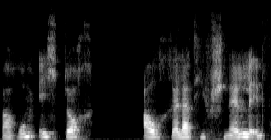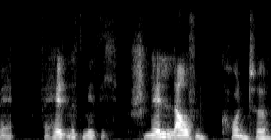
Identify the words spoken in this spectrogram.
warum ich doch auch relativ schnell in ver verhältnismäßig schnell laufen konnte.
